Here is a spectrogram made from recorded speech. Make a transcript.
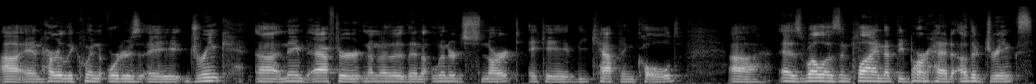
Uh, and Harley Quinn orders a drink uh, named after none other than Leonard Snart, aka the Captain Cold, uh, as well as implying that the bar had other drinks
